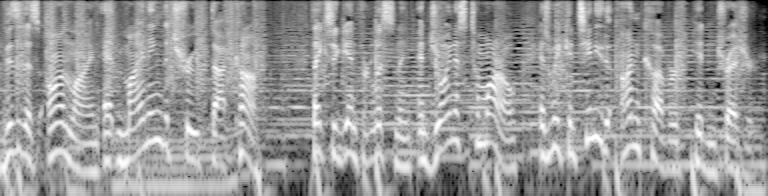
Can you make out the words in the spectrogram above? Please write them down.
visit us online at miningthetruth.com. Thanks again for listening, and join us tomorrow as we continue to uncover hidden treasure.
